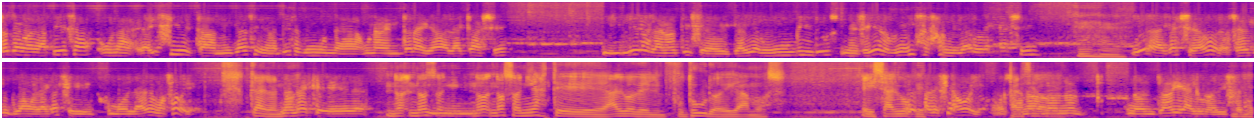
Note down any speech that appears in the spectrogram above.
Yo tengo en la pieza una, ahí sí estaba en mi casa y en la pieza tengo una, una ventana que daba a la calle y leo la noticia de que había como un virus y enseguida lo que me hizo fue mirar la calle y era la calle de ahora, o sea, es, digamos, la calle como la vemos hoy. Claro, No, no, no es que... no, no, no- no soñaste algo del futuro, digamos. Es algo que... parecía hoy, o sea, no, no, no, no, no había algo diferente,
